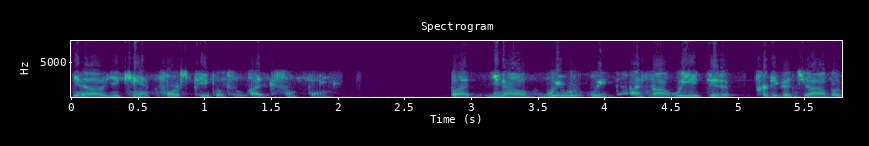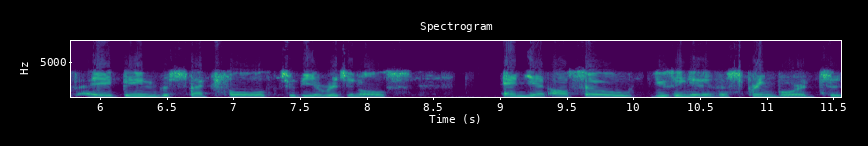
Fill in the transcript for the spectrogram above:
You know, you can't force people to like something. But you know, we were we I thought we did a pretty good job of a being respectful to the originals, and yet also using it as a springboard to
